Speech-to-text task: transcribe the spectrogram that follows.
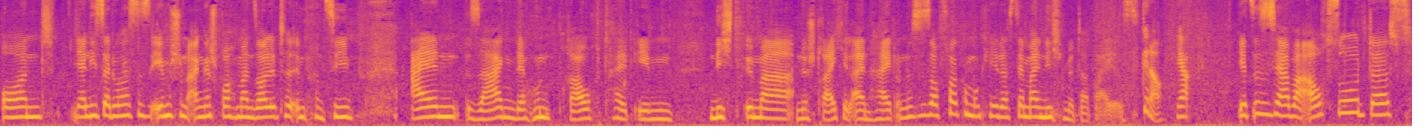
Und ja, Lisa, du hast es eben schon angesprochen, man sollte im Prinzip allen sagen, der Hund braucht halt eben nicht immer eine Streicheleinheit. Und es ist auch vollkommen okay, dass der mal nicht mit dabei ist. Genau, ja. Jetzt ist es ja aber auch so, dass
